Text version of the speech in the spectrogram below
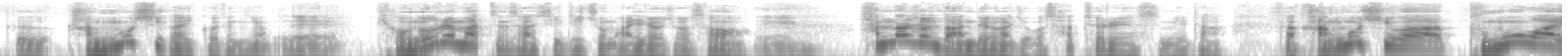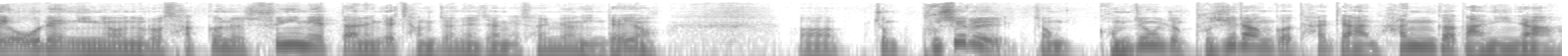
그 강모 씨가 있거든요. 네. 변호를 맡은 사실이 좀 알려져서 네. 한나절도 안 돼가지고 사퇴를 했습니다. 그러니까 강모 씨와 부모와의 오랜 인연으로 사건을 수임했다는 게 장 전 회장의 설명인데요. 어, 좀 부실을 좀 검증을 좀 부실한 것 하게 한 것 아니냐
